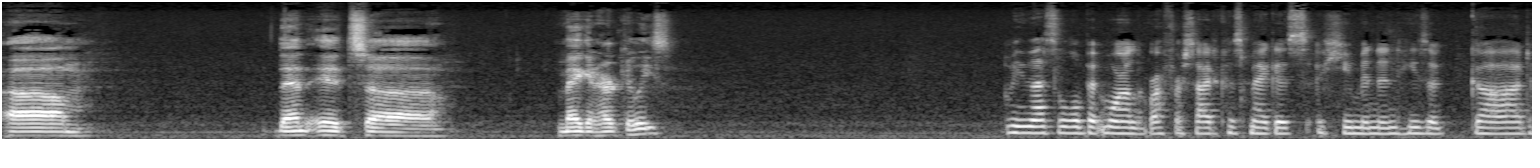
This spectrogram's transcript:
Um then it's uh Megan Hercules. I mean, that's a little bit more on the rougher side because Meg is a human and he's a god.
